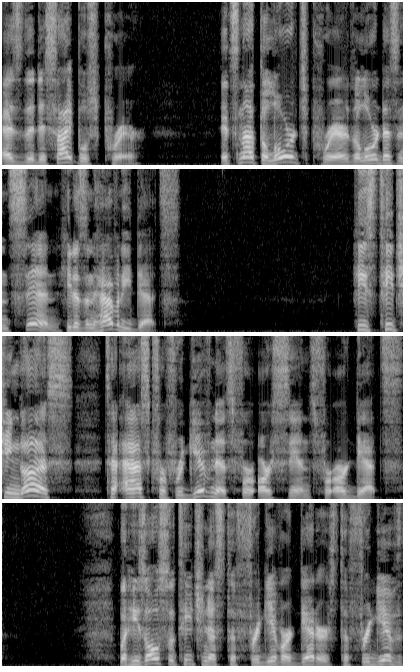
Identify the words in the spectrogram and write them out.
as the disciples' prayer. It's not the Lord's prayer. The Lord doesn't sin, He doesn't have any debts. He's teaching us to ask for forgiveness for our sins, for our debts. But He's also teaching us to forgive our debtors, to forgive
